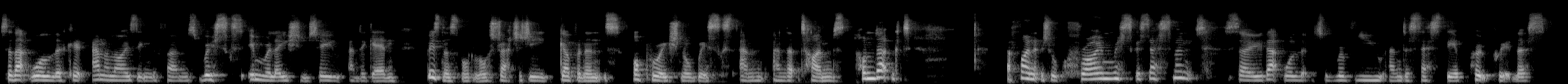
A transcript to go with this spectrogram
So, that will look at analysing the firm's risks in relation to, and again, business model or strategy, governance, operational risks, and, and at times conduct. A financial crime risk assessment. So, that will look to review and assess the appropriateness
